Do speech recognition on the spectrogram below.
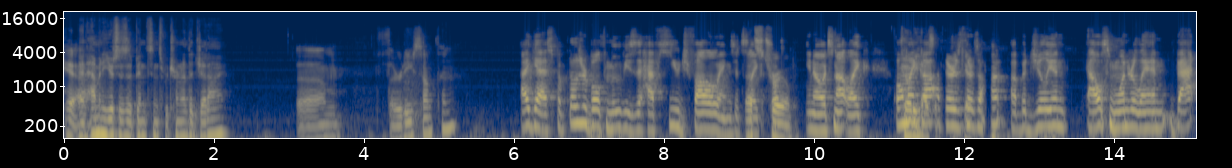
Yeah. And how many years has it been since Return of the Jedi? um, thirty something. I guess, but those are both movies that have huge followings. It's That's like true. You know, it's not like, oh Cody my God, there's there's a, a bajillion Alice in Wonderland that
